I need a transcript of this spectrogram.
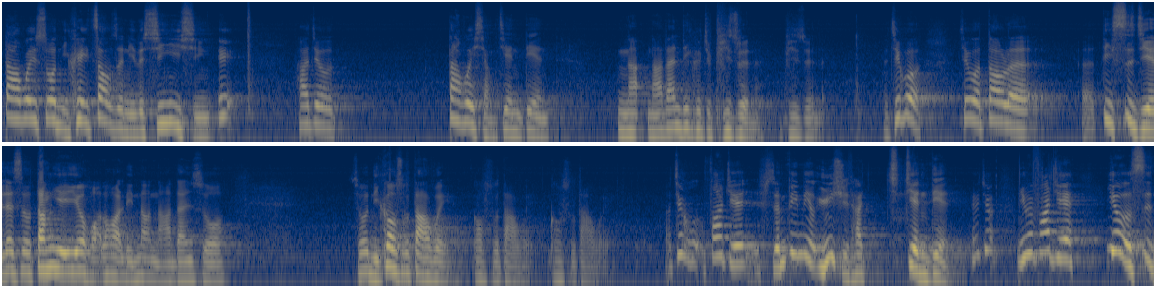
大卫说：“你可以照着你的心意行。”哎，他就大卫想建殿，拿拿单立刻就批准了，批准了。结果结果到了呃第四节的时候，当夜耶和华的话临到拿单说：“说你告诉大卫，告诉大卫，告诉大卫。”结果发觉神并没有允许他建殿，就你会发觉又是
